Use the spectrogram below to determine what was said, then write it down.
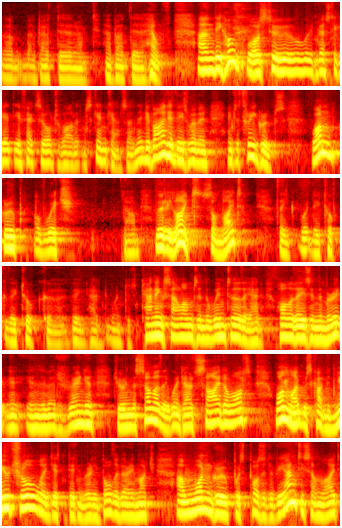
um, about their um, about their health. And the hope was to investigate the effects of ultraviolet and skin cancer. And they divided these women into three groups. One group of which um, really liked sunlight, they, they took, they took, uh, they had went to tanning salons in the winter. They had holidays in the in the Mediterranean during the summer. They went outside a lot. One light was kind of neutral. They just didn't really bother very much. And one group was positively anti-sunlight.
